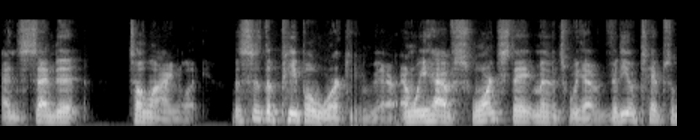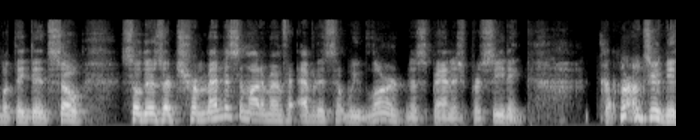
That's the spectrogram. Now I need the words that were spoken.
and send it to Langley. This is the people working there, and we have sworn statements, we have videotapes of what they did. So, so there's a tremendous amount of evidence that we've learned in the Spanish proceeding. Excuse me,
